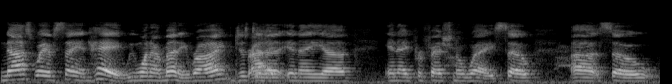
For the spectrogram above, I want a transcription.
nice way of saying, "Hey, we want our money," right? Just Right. in a in a uh, in a professional way. So, uh, so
